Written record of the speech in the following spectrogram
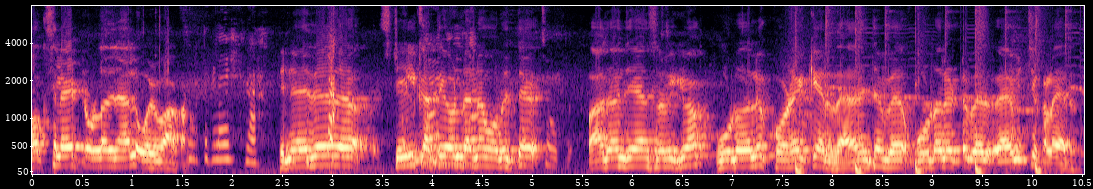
ഓക്സലേറ്റ് ഉള്ളതിനാൽ ഒഴിവാക്കണം. പിന്നെ ഇത് സ്റ്റീൽ കത്തി കൊണ്ട് തന്നെ മുറിച്ച് പാചകം ചെയ്യാൻ ശ്രമിക്കുക കൂടുതൽ കുഴയ്ക്കരുത്. അതെന്ന് വെച്ചാൽ കൂടുതലിട്ട് വേവിച്ച് കളയരുത്.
